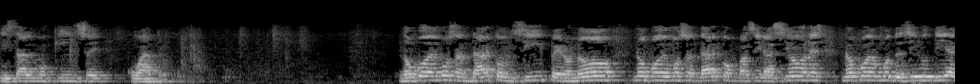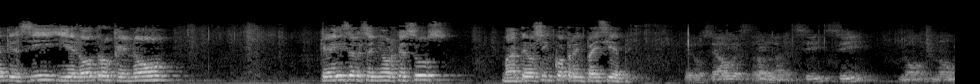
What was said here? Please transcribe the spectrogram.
y Salmo 15:4. No podemos andar con sí, pero no, no podemos andar con vacilaciones, no podemos decir un día que sí y el otro que no. ¿Qué dice el Señor Jesús? Mateo 5:37. Pero sea vuestra hablar sí, sí, no, no.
